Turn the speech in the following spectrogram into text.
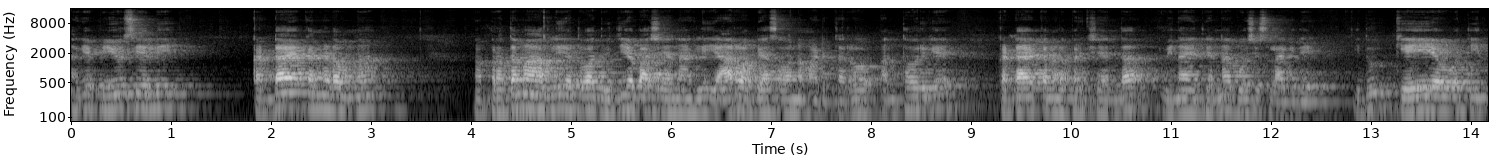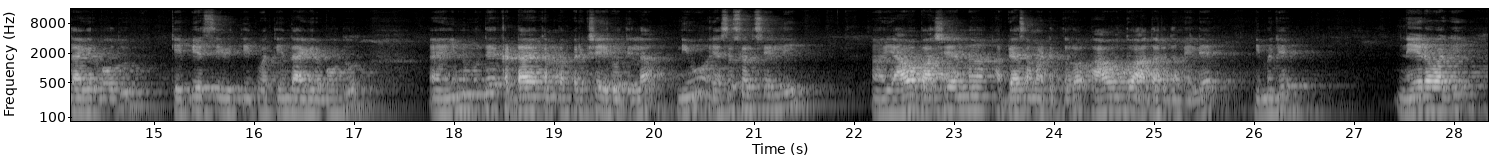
ಹಾಗೆ ಪಿ ಯು ಸಿಯಲ್ಲಿ ಕಡ್ಡಾಯ ಕನ್ನಡವನ್ನು ಪ್ರಥಮ ಆಗಲಿ ಅಥವಾ ದ್ವಿತೀಯ ಭಾಷೆಯನ್ನಾಗಲಿ ಯಾರು ಅಭ್ಯಾಸವನ್ನು ಮಾಡಿರ್ತಾರೋ ಅಂಥವರಿಗೆ ಕಡ್ಡಾಯ ಕನ್ನಡ ಪರೀಕ್ಷೆಯಿಂದ ವಿನಾಯಿತಿಯನ್ನು ಘೋಷಿಸಲಾಗಿದೆ. ಇದು ಕೆ ಎ ವತಿಯಿಂದ ಆಗಿರ್ಬೋದು ಕೆ ಪಿ ಎಸ್ ಸಿ ವತಿ ವತಿಯಿಂದ ಆಗಿರ್ಬೋದು ಇನ್ನು ಮುಂದೆ ಕಡ್ಡಾಯ ಕನ್ನಡ ಪರೀಕ್ಷೆ ಇರುವುದಿಲ್ಲ. ನೀವು ಎಸ್ ಎಸ್ ಎಲ್ ಸಿಯಲ್ಲಿ ಯಾವ ಭಾಷೆಯನ್ನು ಅಭ್ಯಾಸ ಮಾಡಿರ್ತಾರೋ ಆ ಒಂದು ಆಧಾರದ ಮೇಲೆ ನಿಮಗೆ ನೇರವಾಗಿ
